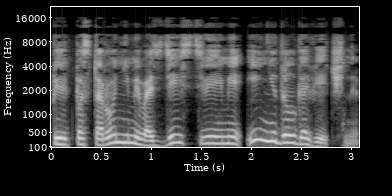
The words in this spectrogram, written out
перед посторонними воздействиями и недолговечны.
